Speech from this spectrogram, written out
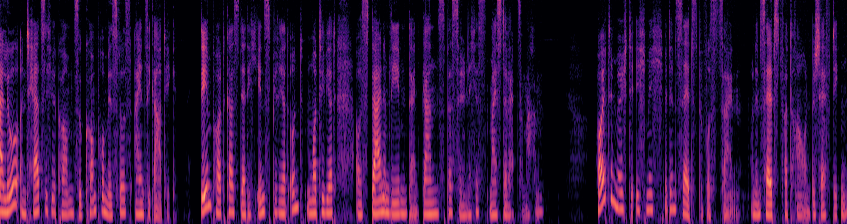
Hallo und herzlich willkommen zu Kompromisslos Einzigartig, dem Podcast, der dich inspiriert und motiviert, aus deinem Leben dein ganz persönliches Meisterwerk zu machen. Heute möchte ich mich mit dem Selbstbewusstsein und dem Selbstvertrauen beschäftigen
